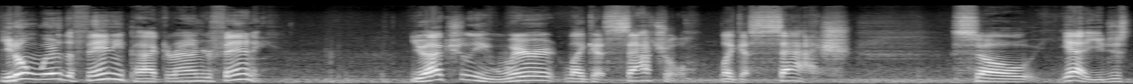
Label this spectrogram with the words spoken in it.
you don't wear the fanny pack around your fanny. You actually wear it like a satchel, like a sash. So, yeah, you just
